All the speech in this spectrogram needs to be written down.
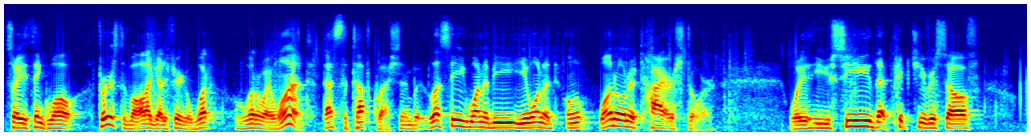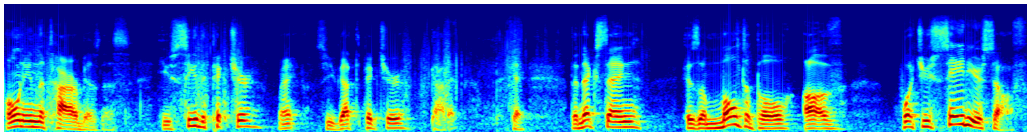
So you think, well, first of all, I got to figure out what what do I want? That's the tough question. But let's say you want to be you want to own, want to own a tire store. Well, you see that picture of yourself owning the tire business. You see the picture, right? So you've got the picture, got it. Okay. The next thing is a multiple of what you say to yourself.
